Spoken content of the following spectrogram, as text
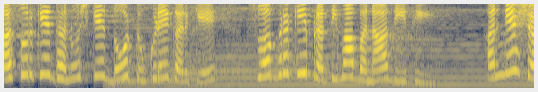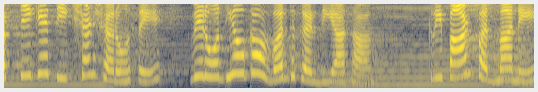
असुर के धनुष के दो टुकड़े करके स्वभ्र की प्रतिमा बना दी थी। अन्य शक्ति के तीक्ष्ण शरों से विरोधियों का वध कर दिया था। कृपाण पद्मा ने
